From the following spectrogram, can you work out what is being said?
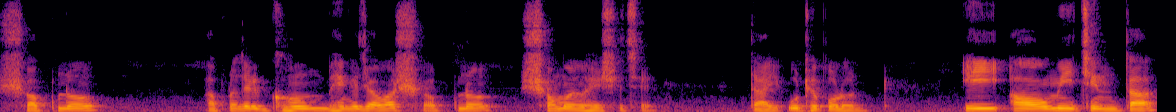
স্বপ্ন, আপনাদের ঘুম ভেঙে যাওয়ার স্বপ্ন সময় হয়ে এসেছে, তাই উঠে পড়ুন। এই আওয়ামী চিন্তা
